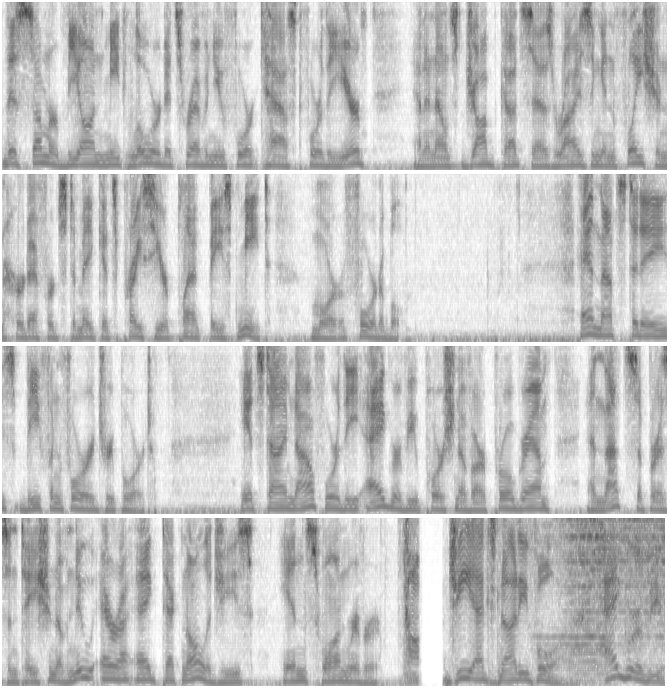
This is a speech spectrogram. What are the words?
This summer, Beyond Meat lowered its revenue forecast for the year and announced job cuts as rising inflation hurt efforts to make its pricier plant based meat more affordable. And that's today's Beef and Forage Report. It's time now for the Ag Review portion of our program, and that's a presentation of new era ag technologies in Swan River. GX94 Ag Review.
